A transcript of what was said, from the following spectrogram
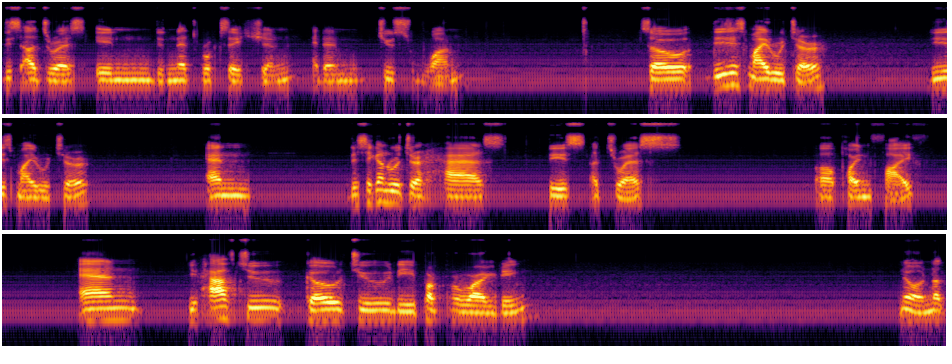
this address in the network section and then choose one. So this is my router. This is my router. And the second router has this address uh, 0.5 and you have to go to the port forwarding no not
